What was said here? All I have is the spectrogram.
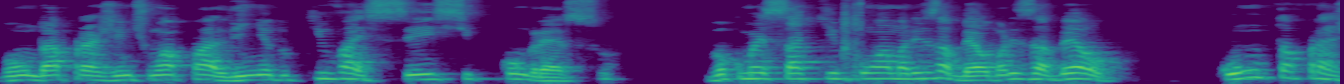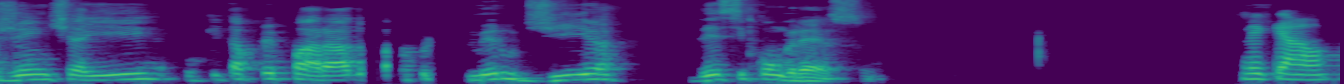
vão dar para a gente uma palhinha do que vai ser esse congresso. Vou começar aqui com a Maria Isabel. Maria Isabel, conta para a gente aí o que está preparado para o primeiro dia desse congresso. Legal.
